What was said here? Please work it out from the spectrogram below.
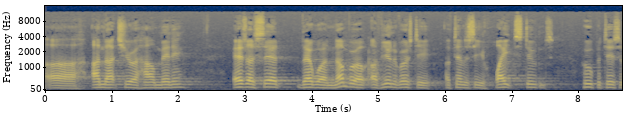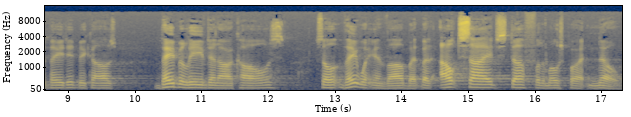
uh, I'm not sure how many. As I said, there were a number of, of University of Tennessee white students who participated because they believed in our cause, so they were involved. But, but outside stuff, for the most part, no.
